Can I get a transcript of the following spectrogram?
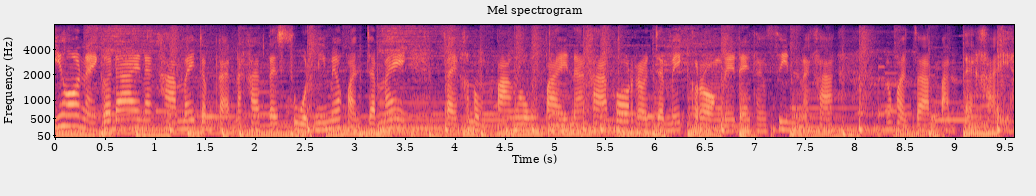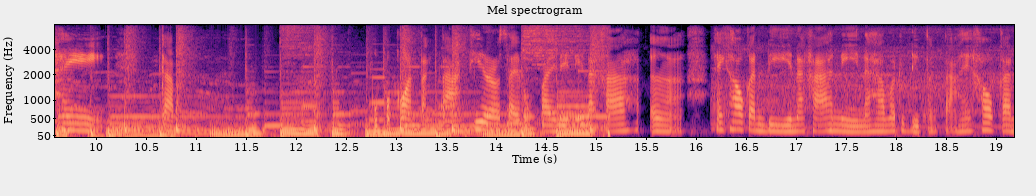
ยี่ห้อไหนก็ได้นะคะ ไม่จำกัดนะคะ แต่สูตรนี้แม่ขวัญจะไม่ใส่ขนมปังลงไปนะคะ เพราะเราจะไม่กรองใดๆทั้งสิ้นนะคะแม่ขวัญจะปั่นแต่ไข่ให้กับอุปกรณ์ต่างๆ ที่เราใส่ลงไปในนี้นะคะเอ่อให้เข้ากันดีนะคะนี่นะคะ วัตถุดิบต่างๆ ให้เข้ากัน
